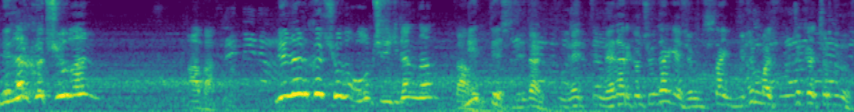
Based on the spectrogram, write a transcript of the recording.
neler kaçıyor lan? Bak. Neler kaçıyor lan? Oğlum çizgiden lan. Tamam. Netti. Sizden net, neler kaçıyor derken şimdi sanki bütün maç boyunca kaçırdınız.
